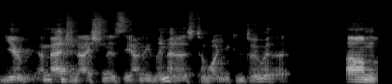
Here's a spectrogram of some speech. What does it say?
your imagination is the only limit as to what you can do with it. Um,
